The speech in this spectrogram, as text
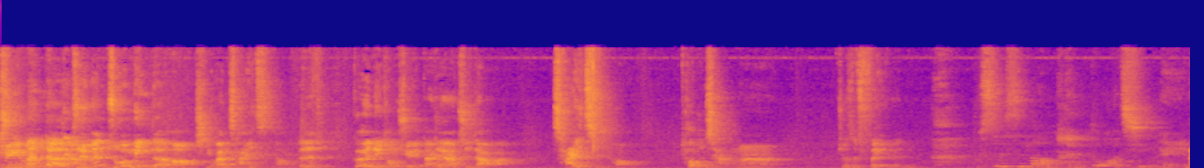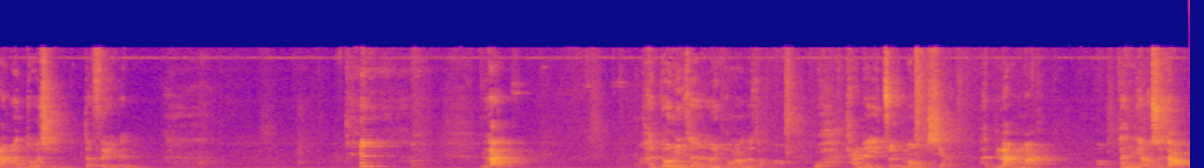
巨门的巨门做命的哈，喜欢才子哈。可是各位女同学，大家要知道啊，才子哈，通常啊。就是废人，不是，是浪漫多情。嘿，浪漫多情的废人，浪，很多女生很容易碰到这种哦，哇，谈了一嘴梦想，很浪漫，哦，但你要知道啊，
